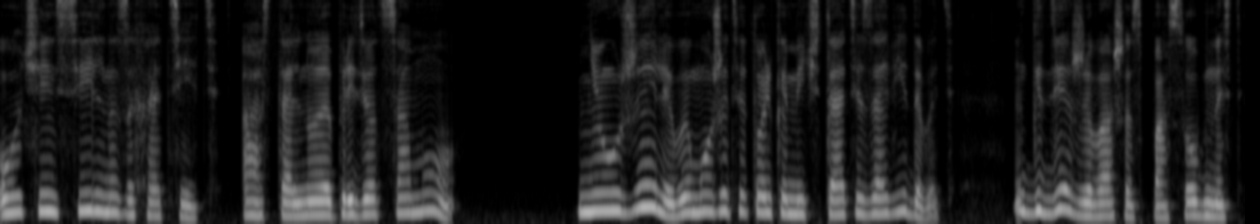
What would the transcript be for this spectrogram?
Очень сильно захотеть, а остальное придет само. Неужели вы можете только мечтать и завидовать? Где же ваша способность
